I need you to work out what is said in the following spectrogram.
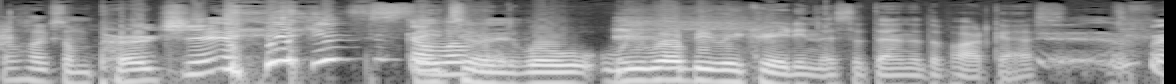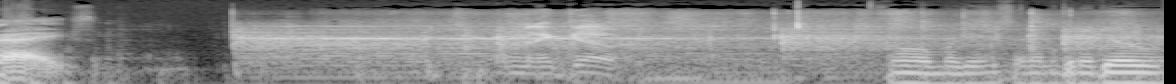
Sounds like some purge shit. Stay Come tuned. man. We'll, we will be recreating this at the end of the podcast. Facts. I'm gonna go. Oh my god, I'm gonna go.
